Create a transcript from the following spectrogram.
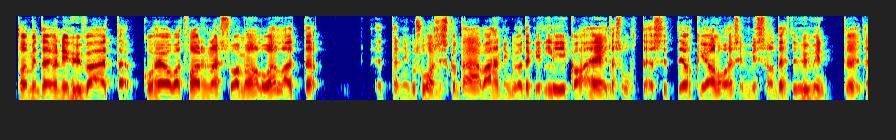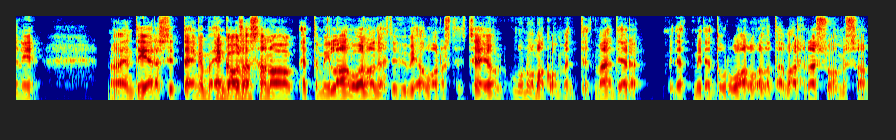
toiminta ei ole niin hyvä, että kun he ovat varsinais-Suomen alueella, että, että niin kuin suosisiko tämä vähän niin kuin jotenkin liikaa heitä suhteessa sitten johonkin alueisiin, missä on tehty hyvin töitä, niin no en tiedä sitten, enkä, enkä osaa sanoa, että millä alueella on tehty hyviä huonosti, että se ei ole mun oma kommentti, että mä en tiedä, miten, miten Turun alueella tai Varsinais-Suomessa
